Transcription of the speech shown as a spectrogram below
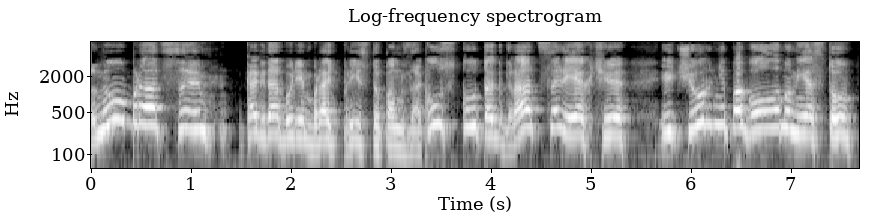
Ну, братцы, когда будем брать приступом закуску, так драться легче, и чур не по голому месту,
